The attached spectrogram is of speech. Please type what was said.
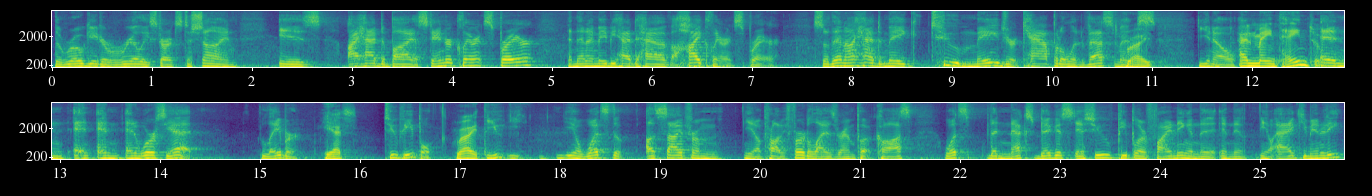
the Rogator really starts to shine. Is I had to buy a standard clearance sprayer, and then I maybe had to have a high clearance sprayer. So then I had to make two major capital investments. Right. you know, and maintain to. and and and and worse yet, labor. yes. Two people. Right. You, you you know what's the aside from you know probably fertilizer input costs. What's the next biggest issue people are finding in the in the you know ag community?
